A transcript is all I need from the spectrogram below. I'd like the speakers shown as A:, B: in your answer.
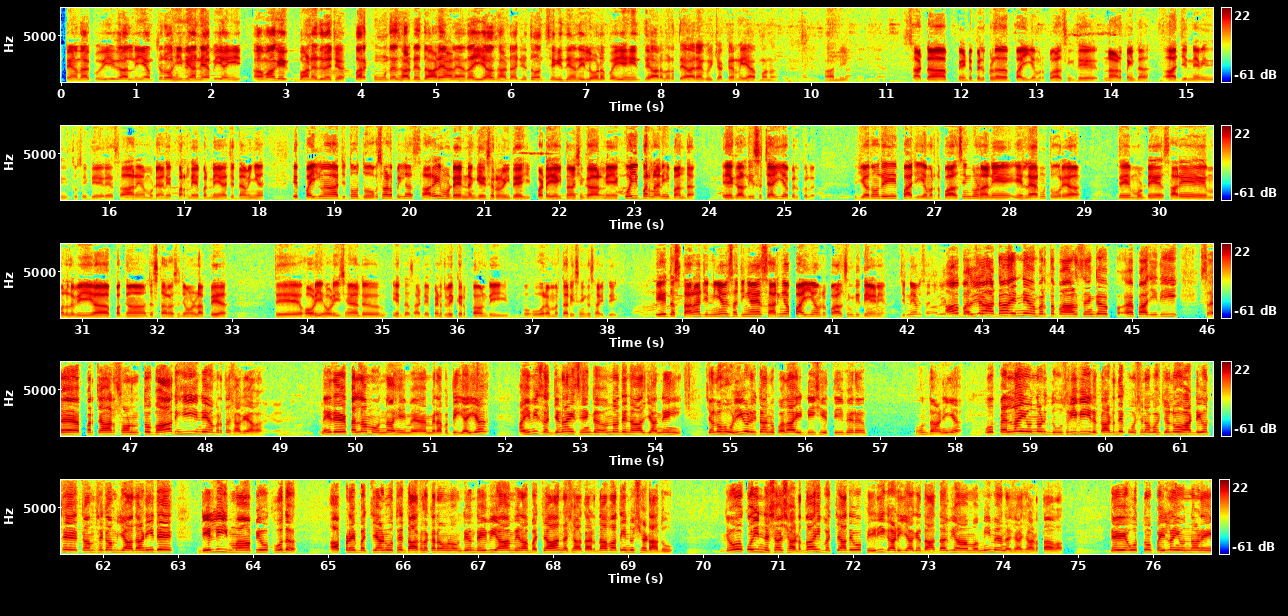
A: ਕੱਟਿਆਂ ਦਾ ਕੋਈ ਗੱਲ ਨਹੀਂ ਆ। ਚਲੋ ਅਸੀਂ ਵੀ ਆਨੇ ਆ ਵੀ ਅਸੀਂ ਆਵਾਂਗੇ ਬਾਣੇ ਦੇ ਵਿੱਚ। ਪਰ ਖੂਨ ਤੇ ਸਾਡੇ ਦਾੜਿਆਂ ਵਾਲਿਆਂ ਦਾ ਹੀ ਆ। ਸਾਡਾ ਜਦੋਂ ਸ਼ਹੀਦਾਂ ਦੀ ਲੋੜ ਪਈ, ਅਸੀਂ ਤਿਆਰ ਬਰ ਤਿਆਰ ਆ, ਕੋਈ ਚੱਕਰ ਨਹੀਂ ਆਪਾਂ ਨੂੰ। ਹਾਂਜੀ।
B: ਸਾਡਾ ਪਿੰਡ ਬਿਲਕੁਲ ਭਾਈ ਅਮਰਪਾਲ ਸਿੰਘ ਦੇ ਨਾਲ ਪੈਂਦਾ। ਆ ਜਿੰਨੇ ਵੀ ਤੁਸੀਂ ਦੇ ਰਹੇ, ਸਾਰਿਆਂ ਮੁੰਡਿਆਂ ਨੇ ਪਰਨੇ ਬੰਨੇ ਆ, ਜਿੱਦਾਂ ਵੀ ਆ। ਇਹ ਪਹਿਲਾਂ, ਅੱਜ ਤੋਂ 2 ਸਾਲ ਪਹਿਲਾਂ ਸਾਰੇ ਮੁੰਡੇ ਨੰਗੇ ਸਿਰੋਂ ਰਹਿੰਦੇ ਸੀ। ਪਟੇ ਇਦਾਂ ਸ਼ਿੰਗਾਰਨੇ ਕੋਈ ਪਰਨਾ ਨਹੀਂ ਬੰਦਾ ਇਹ ਗੱਲ ਦੀ ਸਚਾਈ ਆ ਬਿਲਕੁਲ। ਜਦੋਂ ਦੇ ਭਾਜੀ ਅਮਰਪਾਲ ਸਿੰਘ ਹੋਣਾ ਨੇ ਇਹ ਲਹਿਰ ਨੂੰ ਤੋਰਿਆ ਤੇ ਮੁੰਡੇ ਸਾਰੇ ਮਤਲਬ ਵੀ ਆ ਪੱਗਾਂ ਦਸਤਾਰਾਂ ਸਜਾਉਣ ਲੱਪੇ ਆ। ਤੇ ਹੌਲੀ ਹੌਲੀ ਸ਼ਾਇਦ ਇਹਦਾ ਸਾਡੇ ਪਿੰਡ ਤੇ ਵੀ ਕਿਰਪਾ ਹੁੰਦੀ, ਉਹ ਹੋਰ ਅਮਰਧਾਰੀ ਸਿੰਘ ਸਜਦੇ। ਇਹ ਦਸਤਾਰਾਂ ਜਿੰਨੀਆਂ ਵੀ ਸਜੀਆਂ, ਇਹ ਸਾਰੀਆਂ ਭਾਈ ਅਮਰਪਾਲ ਸਿੰਘ ਦੀ ਦੇਣ ਆ। ਜਿੰਨੀਆਂ ਵੀ ਸਜੀਆਂ।
C: ਆ ਬੱਚਾ ਸਾਡਾ ਇਹਨੇ ਅੰਮ੍ਰਿਤਪਾਲ ਸਿੰਘ ਪ- ਭਾਜੀ ਦੀ ਸ- ਅਹ ਪ੍ਰਚਾਰ ਸੁਣਨ ਤੋਂ ਬਾਅਦ ਹੀ ਇਹਨੇ ਅੰਮ੍ਰਿਤ ਛਕਿਆ ਵਾ। ਨਹੀਂ ਤੇ ਇਹ ਪਹਿਲਾਂ ਮੋਨਾ ਸੀ, ਮੈਂ, ਮੇਰਾ ਭਤੀਜਾ ਹੀ ਆ। ਅਸੀਂ ਵੀ ਸੱਜਣਾ ਸੀ ਸਿੰਘ, ਉਹਨਾਂ ਦੇ ਨਾਲ ਜਾਂਦੇ ਸੀ। ਚਲੋ ਹੌਲੀ ਹੌਲੀ ਤੁਹਾਨੂੰ ਪਤਾ, ਏਡੀ ਛੇਤੀ ਫਿਰ ਹੁੰਦਾ ਨਹੀਂ ਆ। ਉਹ ਪਹਿਲਾਂ ਹੀ ਉਹਨਾਂ ਨੇ ਦੂਸਰੀ ਵੀ ਰਿਕਾਰਡ ਕੁਛ ਨਾ ਕੁਛ। ਚਲੋ ਸਾਡੇ ਉੱਥੇ ਕਮ ਸੇ ਕਮ ਜ਼ਿਆਦਾ ਨਹੀਂ ਤੇ ਡੇਲੀ ਮਾਂ ਪਿਓ ਖੁਦ ਆਪਣੇ ਬੱਚਿਆਂ ਨੂੰ ਉੱਥੇ ਦਾਖਲ ਕਰਾਉਣ ਆਉਂਦੇ ਹੁੰਦੇ ਸੀ ਵੀ ਆ ਮੇਰਾ ਬੱਚਾ ਆਹ ਨਸ਼ਾ ਕਰਦਾ ਵਾ ਤੇ ਇਹਨੂੰ ਛਡਾ ਦਿਓ ਤੇ ਉਹ ਕੋਈ ਨਸ਼ਾ ਛੱਡਦਾ ਸੀ ਬੱਚਾ ਤੇ ਉਹ ਫੇਰ ਹੀ ਗਾੜੀ ਜਾ ਕੇ ਦੱਸਦਾ ਵੀ ਹਾਂ ਮੰਮੀ ਮੈਂ ਨਸ਼ਾ ਛੱਡਤਾ ਵਾ। ਤੇ ਉਸ ਤੋਂ ਪਹਿਲਾਂ ਹੀ ਉਹਨਾਂ ਨੇ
